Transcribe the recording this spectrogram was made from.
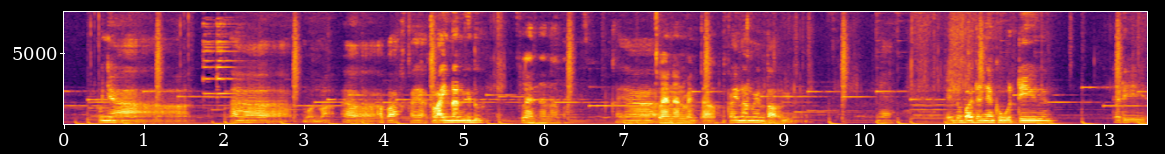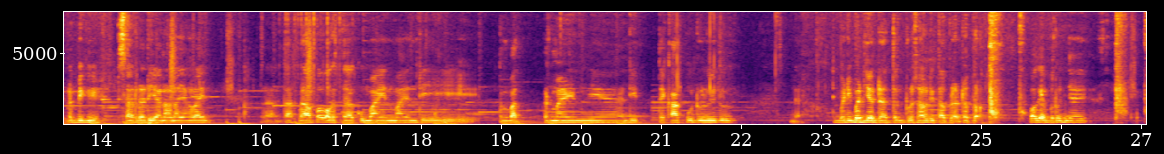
punya eh, mohon maaf eh, apa kayak kelainan gitu. Kelainan apa? Kayak kelainan mental. kelainan mental gitu. Ya ya itu badannya gede gitu kan. dari lebih besar dari anak-anak yang lain entah kenapa waktu aku main-main di tempat bermainnya di TK aku dulu itu nah tiba-tiba dia datang berusaha ditabrak-tabrak pakai perutnya.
